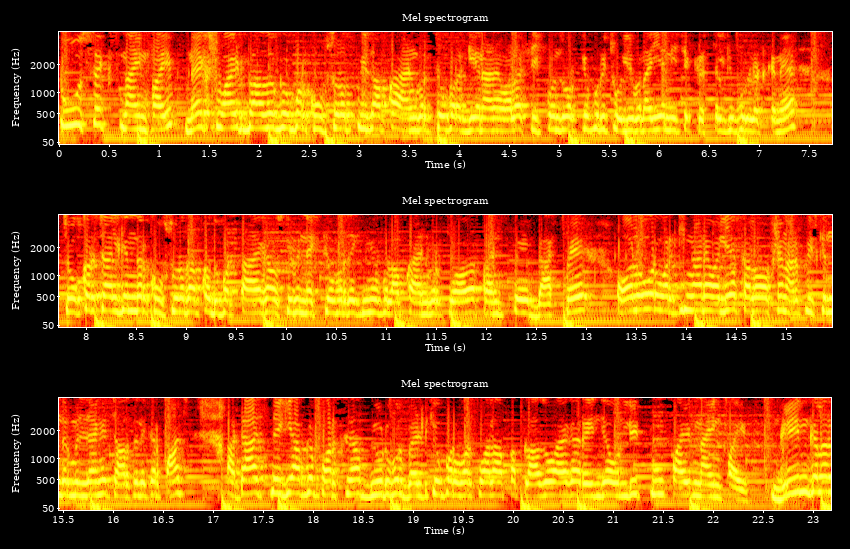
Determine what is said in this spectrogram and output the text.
two six nine five next white palazzo के ऊपर खूबसूरत पीस आपका हैंडवर्क के ऊपर अगेन आने वाला है। सीक्वेंस वर्क की पूरी चोली बनाई है, नीचे क्रिस्टल की पूरी लटकने हैं। चोकर स्टाइल के अंदर खूबसूरत आपका दुपट्टा आएगा, उसके भी नेक के ऊपर देखेंगे फुल आपका हैंडवर्क हुआ हुआ है फ्रंट पे बैक पे। ऑल ओवर वर्किंग आने वाली है कलर ऑप्शन हर पीस के अंदर मिल जाएँगे, चार से लेकर पाँच। अटैच देखिए आपके पर्स के साथ ब्यूटीफुल बेल्ट के ऊपर वर्क वाला आपका प्लाजो आएगा रेंज है only two five nine five green colour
